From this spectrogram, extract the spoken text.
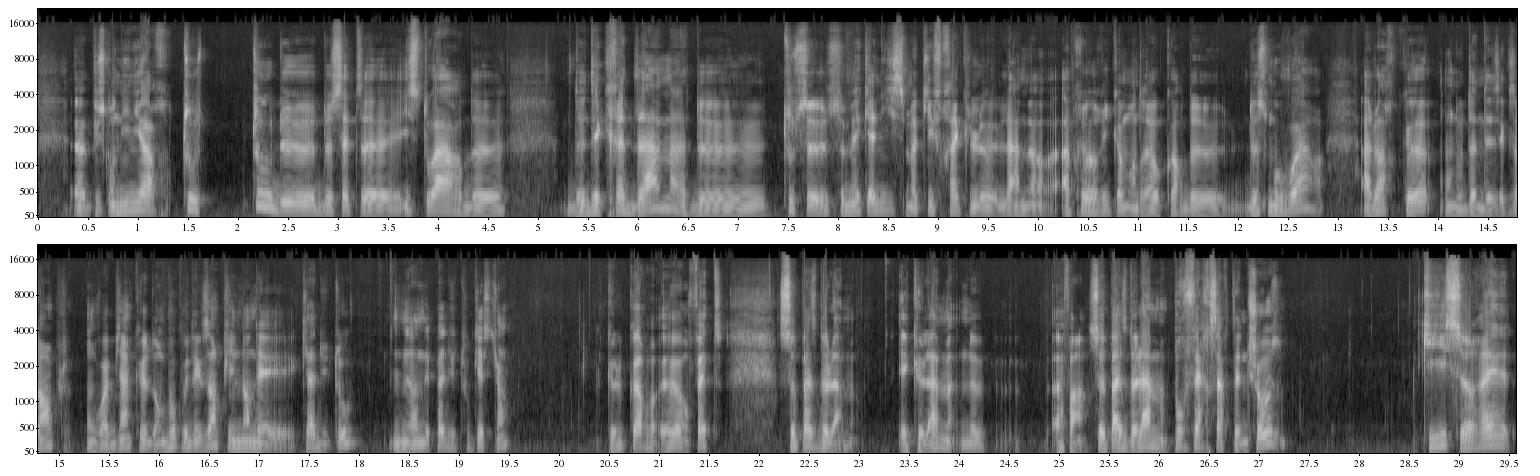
puisqu'on ignore tout, tout de, de cette histoire de de décret de l'âme, de tout ce, mécanisme qui ferait que l'âme, a priori, commanderait au corps de, se mouvoir, alors que, on nous donne des exemples, on voit bien que dans beaucoup d'exemples, il n'en est qu'à du tout, il n'en est pas du tout question, que le corps, euh, en fait, se passe de l'âme, et que l'âme ne... Enfin, se passe de l'âme pour faire certaines choses qui seraient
